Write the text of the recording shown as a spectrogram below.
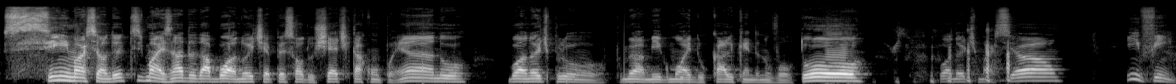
Sim, Marcelo, antes de mais nada, dar boa noite aí pessoal do chat que tá acompanhando. Boa noite pro, pro meu amigo mal educado que ainda não voltou. Boa noite, Marcião. Enfim,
